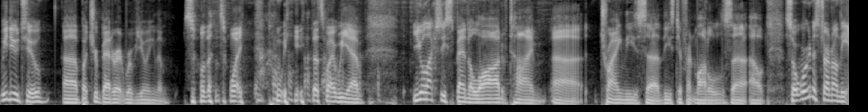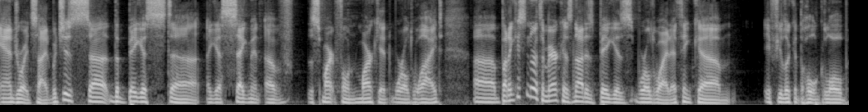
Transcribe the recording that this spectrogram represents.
we do too. Uh, but you're better at reviewing them, so that's why we that's why we have you'll actually spend a lot of time uh, trying these uh, these different models uh, out. So we're going to start on the Android side, which is uh, the biggest, uh, I guess, segment of the smartphone market worldwide. Uh, but I guess North America is not as big as worldwide. I think. Um, if you look at the whole globe,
